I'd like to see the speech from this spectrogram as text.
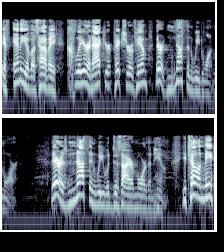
if any of us have a clear and accurate picture of Him, there is nothing we'd want more. There is nothing we would desire more than Him. You telling me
